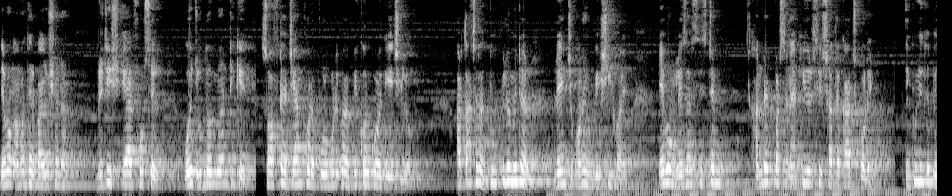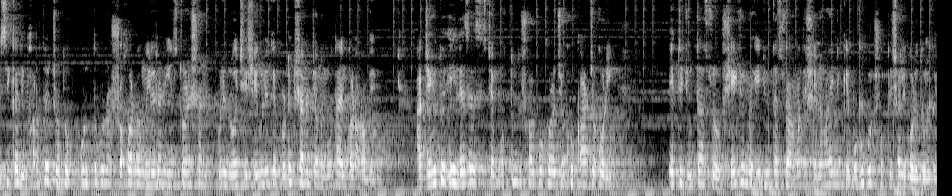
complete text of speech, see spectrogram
এবং আমাদের বায়ুসেনা ব্রিটিশ এয়ারফোর্সের ওই যুদ্ধবিমানটিকে সফটওয়্যার জ্যাম করে পুরোপুরিভাবে বিকল করে দিয়েছিল। আর তাছাড়া দু কিলোমিটার রেঞ্জ অনেক বেশি হয় এবং লেজার সিস্টেম হান্ড্রেড পার্সেন্ট অ্যাকিউরেসির সাথে কাজ করে। এগুলিকে বেসিক্যালি ভারতের যত গুরুত্বপূর্ণ শহর এবং মিলিটারি ইনস্টলেশনগুলি রয়েছে, সেগুলিকে প্রোটেকশনের জন্য মোতায়েন করা হবে। আর যেহেতু এই লেজার সিস্টেম অত্যন্ত স্বল্প খরচে খুব কার্যকরী একটি যুদ্ধাস্ত্র, সেই জন্য এই যুদ্ধাস্ত্র আমাদের সেনাবাহিনীকে বহুগুণ শক্তিশালী করে তুলবে।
